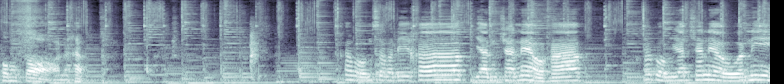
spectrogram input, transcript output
พมก่อนะครับ ครับผมสวัสดีครับ ยันชาแนลครับครับผมยันชาแนลวันนี้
